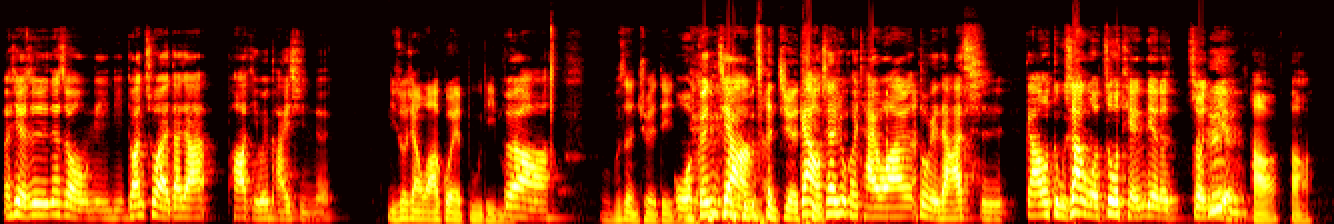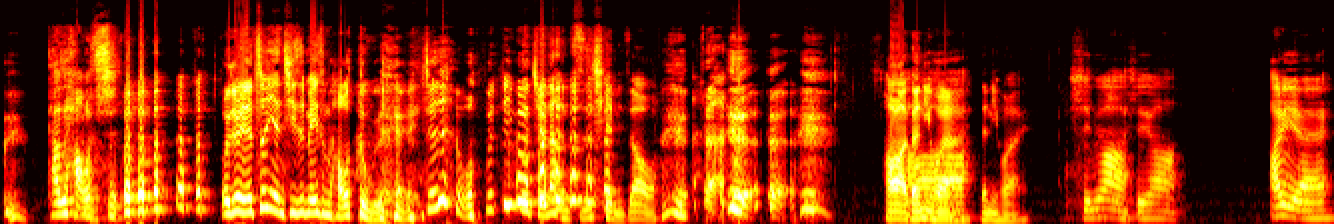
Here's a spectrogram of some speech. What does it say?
而且是那种你你端出来大家 party 会开心的。你说像碗粿布丁吗？对啊。我不是很确定。我跟你讲，我不是很确定。刚好现在就回台湾做给大家吃。刚好我赌上我做甜点的尊严。好 好，它是好吃。我觉得你的尊严其实没什么好赌的，就是我不并不觉得很值钱，你知道吗？好了，等你回来，啊、等你回来。行啊，行啊。阿里诶，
